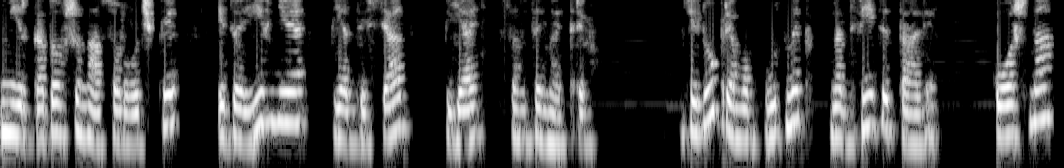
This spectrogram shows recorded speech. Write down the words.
мірка довжина сорочки і дорівнює 55 см. Ділю прямокутник на дві деталі, кожна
